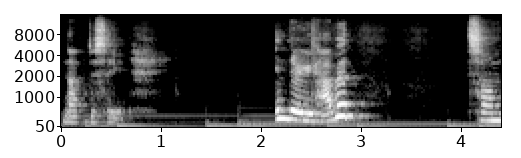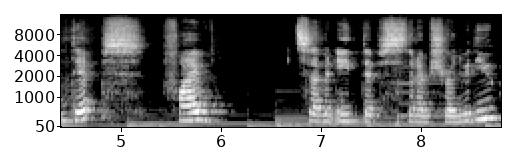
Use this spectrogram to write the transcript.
not to say it. And there you have it. Some tips, five, seven, eight tips that I've shared with you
